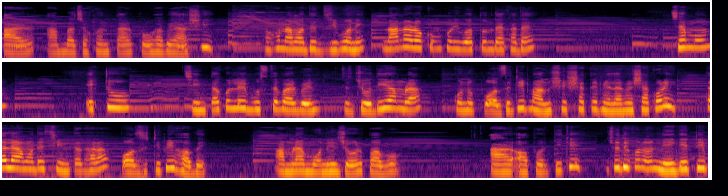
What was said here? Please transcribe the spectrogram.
আর আমরা যখন তার প্রভাবে আসি, তখন আমাদের জীবনে নানা রকম পরিবর্তন দেখা দেয়। যেমন, একটু চিন্তা করলেই বুঝতে পারবেন যে যদি আমরা কোনো পজিটিভ মানুষের সাথে মেলামেশা করি, তাহলে আমাদের চিন্তাধারা পজিটিভই হবে। আমরা মনে জোর পাবো। আর অপরদিকে যদি কোনো নেগেটিভ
